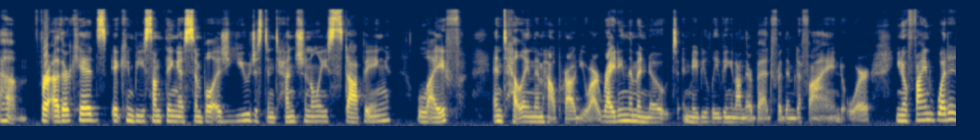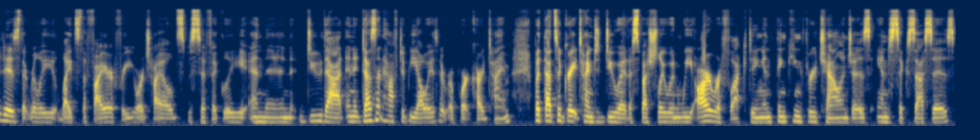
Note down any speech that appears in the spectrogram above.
Um, for other kids it can be something as simple as you just intentionally stopping life and telling them how proud you are, writing them a note and maybe leaving it on their bed for them to find, or, you know, find what it is that really lights the fire for your child specifically, and then do that. And it doesn't have to be always at report card time, but that's a great time to do it, especially when we are reflecting and thinking through challenges and successes.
